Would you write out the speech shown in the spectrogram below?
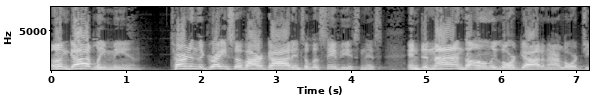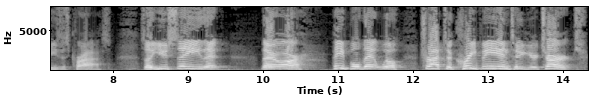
ungodly men, turning the grace of our God into lasciviousness, and denying the only Lord God and our Lord Jesus Christ. So you see that there are people that will try to creep into your church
